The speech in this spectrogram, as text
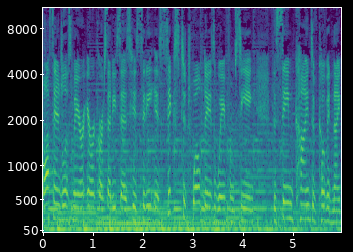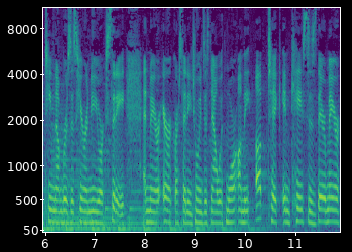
Los Angeles Mayor Eric Garcetti says his city is 6 to 12 days away from seeing the same kinds of COVID 19 numbers as here in New York City. And Mayor Eric Garcetti joins us now with more on the uptick in cases there. Mayor,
